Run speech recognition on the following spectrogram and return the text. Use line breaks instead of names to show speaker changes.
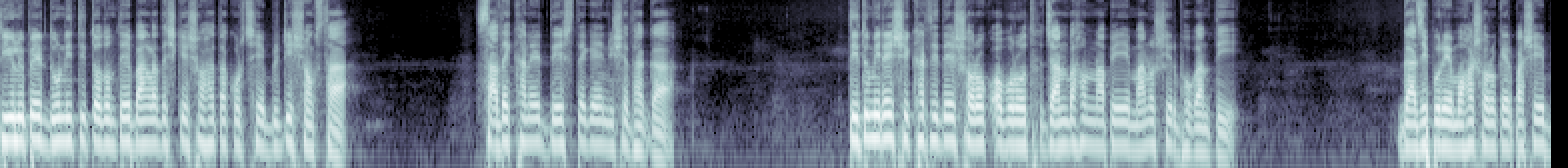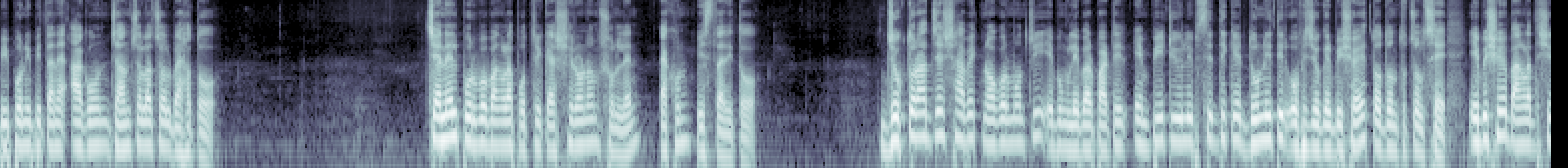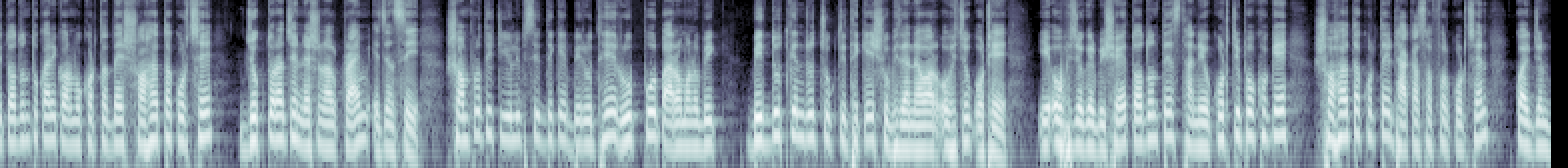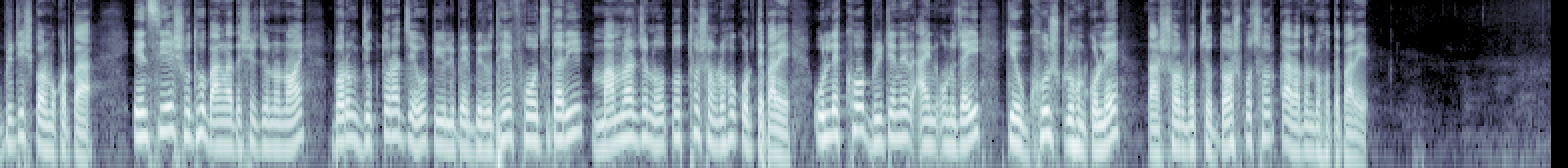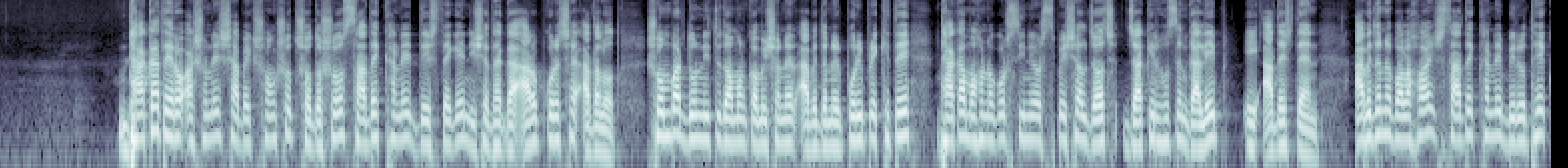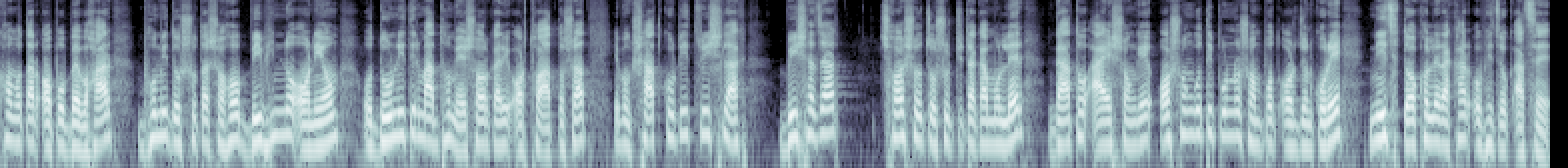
টিউলিপের দুর্নীতি তদন্তে বাংলাদেশকে সহায়তা করছে ব্রিটিশ সংস্থা। সাদেক খানের দেশ থেকে নিষেধাজ্ঞা। তিতুমিরে শিক্ষার্থীদের সড়ক অবরোধ, যানবাহন না পেয়ে মানুষের ভোগান্তি। গাজীপুরে মহাসড়কের পাশে বিপণী বিতানে আগুন, যান চলাচল ব্যাহত। চ্যানেল পূর্ব বাংলা পত্রিকার শিরোনাম শুনলেন এখন বিস্তারিত। যুক্তরাজ্যের সাবেক নগরমন্ত্রী এবং লেবার পার্টির এমপি টিউলিপ সিদ্দিকের দুর্নীতির অভিযোগের বিষয়ে তদন্ত চলছে। এ বিষয়ে বাংলাদেশি তদন্তকারী কর্মকর্তাদের সহায়তা করছে যুক্তরাজ্যের ন্যাশনাল ক্রাইম এজেন্সি। সম্প্রতি টিউলিপ সিদ্দিকের বিরুদ্ধে রূপপুর পারমাণবিক বিদ্যুৎ কেন্দ্র চুক্তি থেকে সুবিধা নেওয়ার অভিযোগ ওঠে। এ অভিযোগের বিষয়ে তদন্তে স্থানীয় কর্তৃপক্ষকে সহায়তা করতে ঢাকা সফর করছেন কয়েকজন ব্রিটিশ কর্মকর্তা। এনসিএ শুধু বাংলাদেশের জন্য নয়, বরং যুক্তরাজ্যেও টিউলিপের বিরুদ্ধে ফৌজদারি মামলার জন্য তথ্য সংগ্রহ করতে পারে। উল্লেখ্য, ব্রিটেনের আইন অনুযায়ী কেউ ঘুষ গ্রহণ করলে তার সর্বোচ্চ দশ বছর কারাদণ্ড হতে পারে। ঢাকা তেরো আসনের সাবেক সংসদ সদস্য সাদেক খানের দেশ থেকে নিষেধাজ্ঞা আরোপ করেছে আদালত। সোমবার দুর্নীতি দমন কমিশনের আবেদনের পরিপ্রেক্ষিতে ঢাকা মহানগর সিনিয়র স্পেশাল জজ জাকির হোসেন গালিব এই আদেশ দেন। আবেদনে বলা হয়, সাদেক খানের বিরুদ্ধে ক্ষমতার অপব্যবহার ভূমিদস্যুতা সহ বিভিন্ন অনিয়ম ও দুর্নীতির মাধ্যমে সরকারি অর্থ আত্মসাত এবং সাত কোটি ত্রিশ লাখ বিশ হাজার ছয়শো চৌষট্টি টাকা মূল্যের গাত আয়ের সঙ্গে অসঙ্গতিপূর্ণ সম্পদ অর্জন করে নিজ দখলে রাখার অভিযোগ আছে।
